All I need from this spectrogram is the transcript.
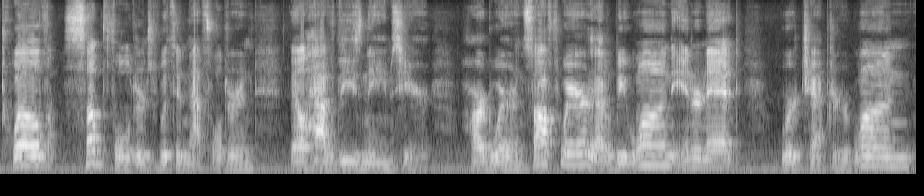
12 subfolders within that folder, and they'll have these names here. Hardware and software, that'll be one, internet, Word chapter one,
